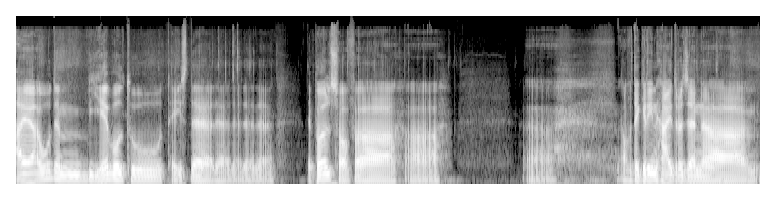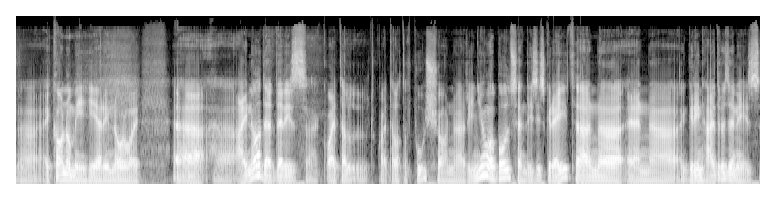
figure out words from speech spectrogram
I, I wouldn't be able to taste the the the, the, the, the pulse of uh, uh, uh, of the green hydrogen uh, uh, economy here in Norway. Uh, I know that there is quite a quite a lot of push on renewables, and this is great. And and green hydrogen is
